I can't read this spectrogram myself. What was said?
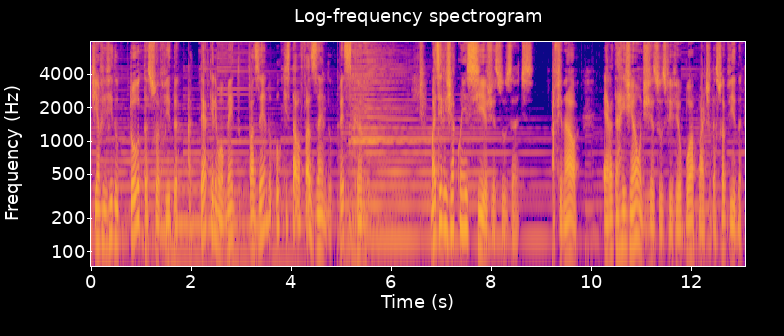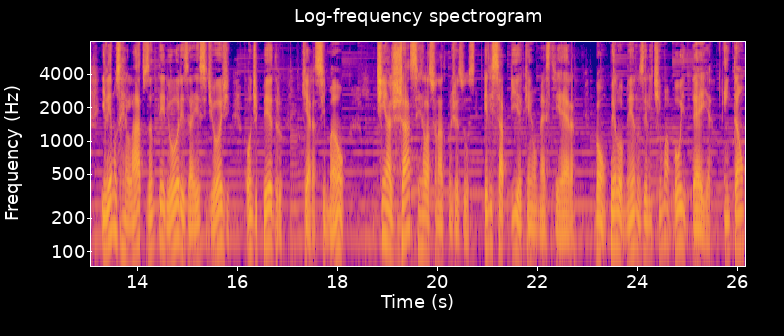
Tinha vivido toda a sua vida até aquele momento fazendo o que estava fazendo, pescando. Mas ele já conhecia Jesus antes. Afinal, era da região onde Jesus viveu boa parte da sua vida. E lemos relatos anteriores a esse de hoje, onde Pedro, que era Simão, tinha já se relacionado com Jesus. Ele sabia quem o mestre era. Bom, pelo menos ele tinha uma boa ideia. Então,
